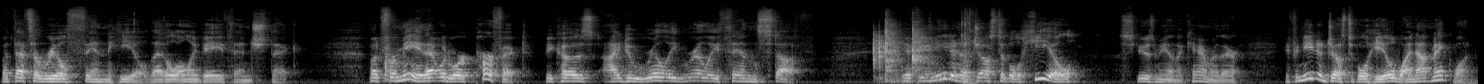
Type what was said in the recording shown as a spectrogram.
But that's a real thin heel. That'll only be eighth inch thick. But for me, that would work perfect because I do really, really thin stuff. If you need an adjustable heel, excuse me on the camera there. If you need an adjustable heel, why not make one?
